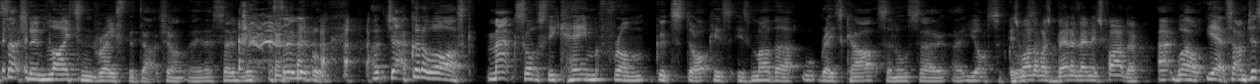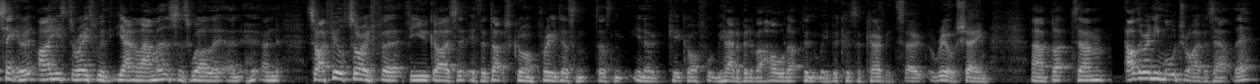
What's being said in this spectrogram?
Such an enlightened race, the Dutch, aren't they? They're so li- so liberal. Uh, Jack, I've got to ask. Max obviously came from good stock. His his mother raced karts and also uh, yachts. Of course. His mother was better than his father. Uh, well, yeah. So I'm just thinking. I used to race with Jan Lammers as well, and and so I feel sorry for, for you guys if the Dutch Grand Prix doesn't doesn't you know kick off. We had a bit of a hold up, didn't we, because of COVID? So real shame. Uh, but um, are there any more drivers out there?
